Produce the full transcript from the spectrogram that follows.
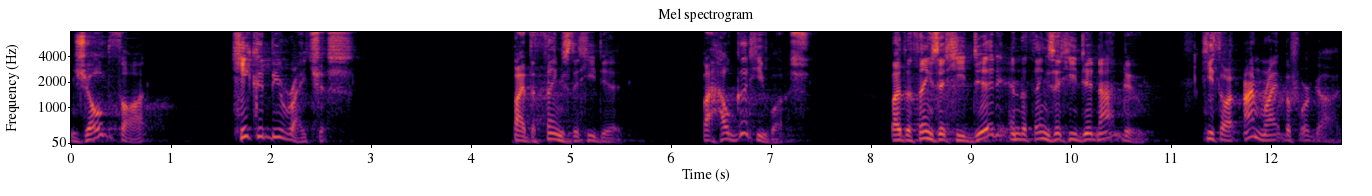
Job thought he could be righteous by the things that he did, by how good he was, by the things that he did and the things that he did not do. He thought, I'm right before God.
